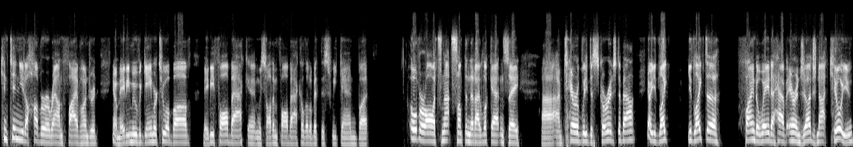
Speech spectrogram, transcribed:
continue to hover around 500? You know, maybe move a game or two above, maybe fall back, and we saw them fall back a little bit this weekend. But overall, it's not something that I look at and say uh, I'm terribly discouraged about. You know, you'd like you'd like to find a way to have Aaron Judge not kill you,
